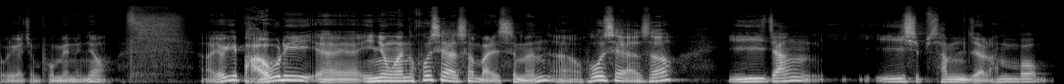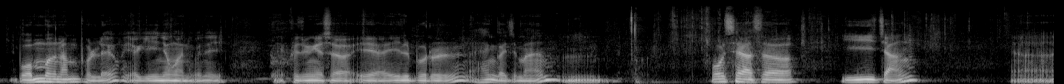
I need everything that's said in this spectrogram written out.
우리가 좀 보면은요. 아, 여기 바울이 인용한 호세아서 말씀은 어, 호세아서 2장 23절 한번 원문을 한번 볼래요? 여기 인용한 거는 그 중에서 예, 일부를 한 거지만 음, 호세아서 2장 아,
